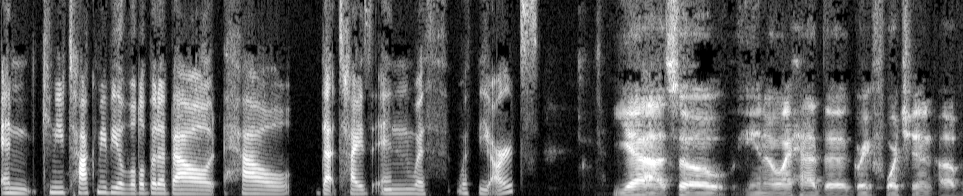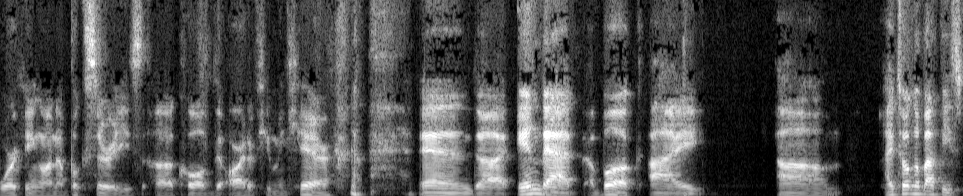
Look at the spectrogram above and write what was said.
and can you talk maybe a little bit about how that ties in with with the arts? Yeah, so you know, I had the great fortune of working on a book series uh, called "The Art of Human Care," and uh, in that uh, book, I um, I talk about these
